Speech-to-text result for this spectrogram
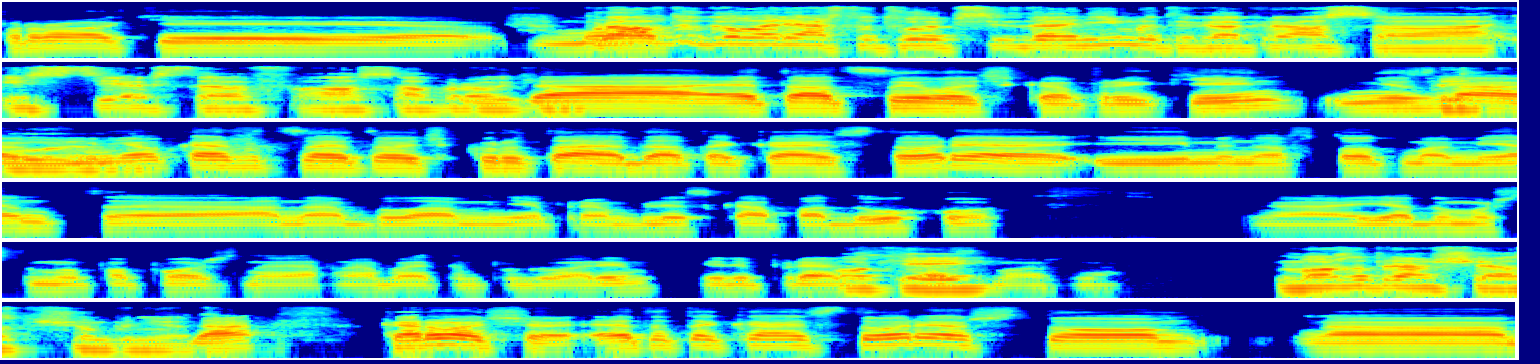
Rocky. Мод- Правду говорят, что твой псевдоним это как раз а, из текстов а, Сапроки? Да, это отсылочка, прикинь. Не знаю, Прикольно. мне кажется, это очень крутая, да, такая история, и именно в тот момент э, она была мне прям близка по духу. Э, я думаю, что мы попозже, наверное, об этом поговорим, или прямо Окей. сейчас можно. Можно прямо сейчас, почему бы нет? Да? Короче, это такая история, что а,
